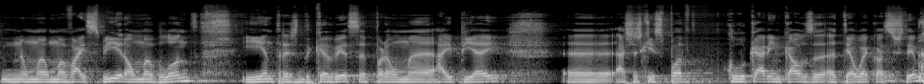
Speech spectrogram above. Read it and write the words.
numa uma Weissbier ou uma Blonde, e entras de cabeça para uma IPA, uh, achas que isso pode colocar em causa até o ecossistema?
